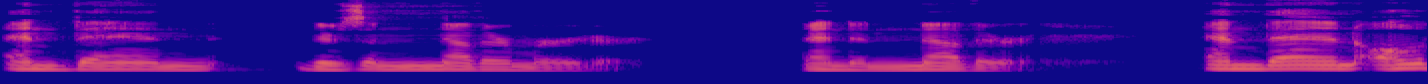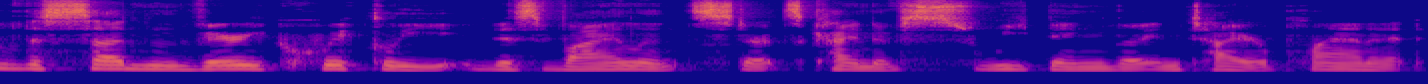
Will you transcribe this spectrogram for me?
and then there's another murder, and another. And then all of a sudden, very quickly, this violence starts kind of sweeping the entire planet.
